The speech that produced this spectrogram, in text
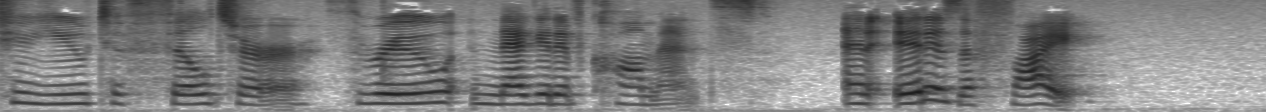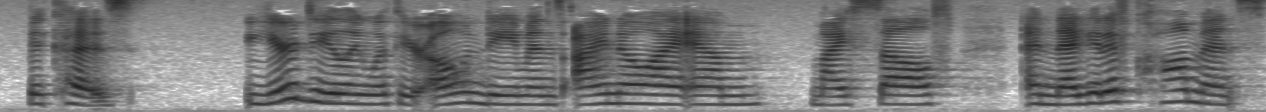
to you to filter through negative comments. And it is a fight because you're dealing with your own demons. I know I am myself, and negative comments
